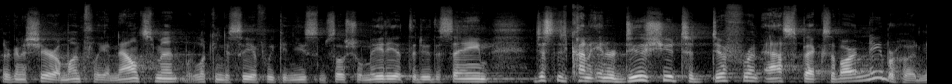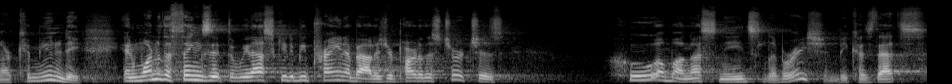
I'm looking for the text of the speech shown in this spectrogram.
They're going to share a monthly announcement. We're looking to see if we can use some social media to do the same, just to kind of introduce you to different aspects of our neighborhood and our community. And one of the things that, that we'd ask you to be praying about as you're part of this church is who among us needs liberation? Because that's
